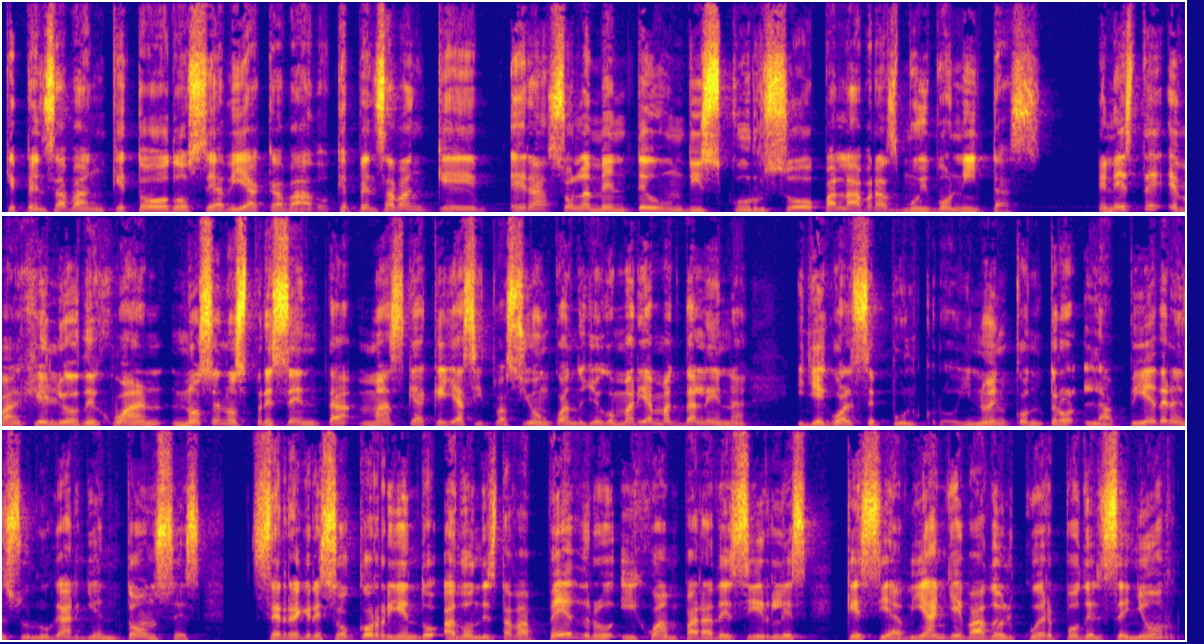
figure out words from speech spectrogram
que pensaban que todo se había acabado, que pensaban que era solamente un discurso o palabras muy bonitas. En este Evangelio de Juan no se nos presenta más que aquella situación cuando llegó María Magdalena y llegó al sepulcro y no encontró la piedra en su lugar y entonces se regresó corriendo a donde estaba Pedro y Juan para decirles que se habían llevado el cuerpo del Señor.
